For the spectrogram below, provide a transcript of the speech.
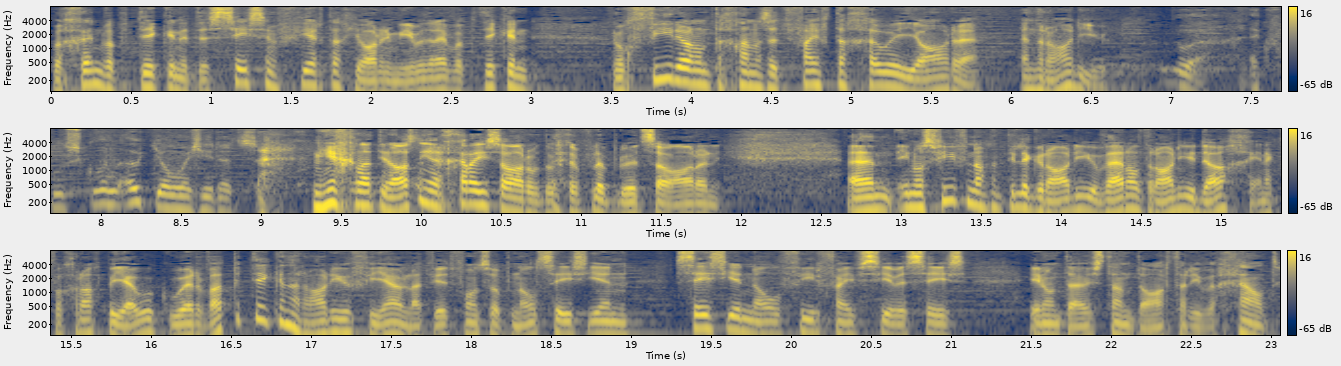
begin wat beteken dit is 46 jaar in die bedryf wat beteken nog 4 jaar om te gaan as dit 50 goue jare in radio. O, ek voel skoon oud jong as jy dit sê. Nee glad nie, daar's nie 'n grys haar op Dr Flip Loots se hare nie. Ehm um, en ons vier vandag natuurlik radio wêreld radio dag en ek wil graag by jou ook hoor wat beteken radio vir jou? Laat weet vir ons op 061 610 4576 en onthou standaard tariewe geld.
